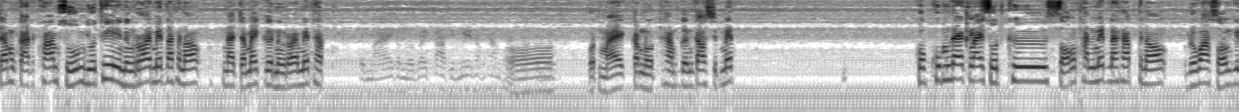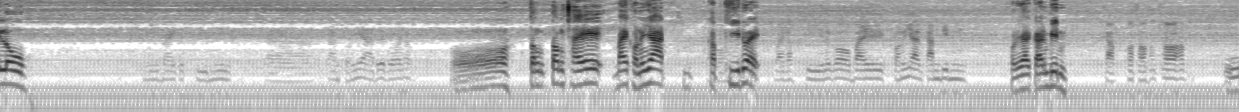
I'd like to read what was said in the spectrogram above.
จำกัดความสูงอยู่ที่ 100 เมตรนะพี่น้อง น่าจะไม่เกิน 100 เมตรครับ กฎหมายกำหนดไว้เก้าสิบเมตรครับห้ามอ๋อกฎหมายกำหนดห้ามเกิน 90 เมตร ควบคุมได้ไกลสุดคือ 2,000 เมตรนะครับพี่น้อง หรือว่า 2 กิโลมีใบขับขี่มีอ่าการขออนุญาตเรียบร้อยครับอ๋อต้องต้องใช้ใบขออนุญาตขับขี่ด้วย ใบขับขี่แล้วก็ใบขออนุญาตการบินขออนุญาตการบิน กับกสทชครับอู้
